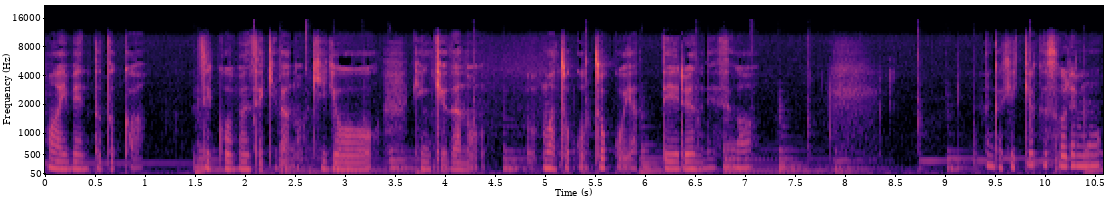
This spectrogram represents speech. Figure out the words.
まあイベントとか自己分析だの企業研究だのまあちょこちょこやっているんですがなんか結局それも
